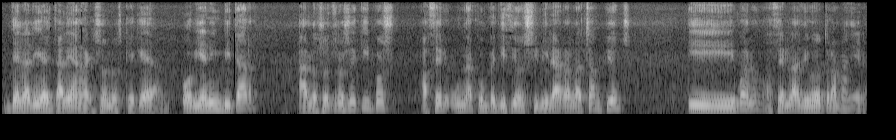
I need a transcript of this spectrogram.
de la Liga Italiana, que son los que quedan. O bien invitar a los otros equipos a hacer una competición similar a la Champions y, bueno, hacerla de otra manera.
